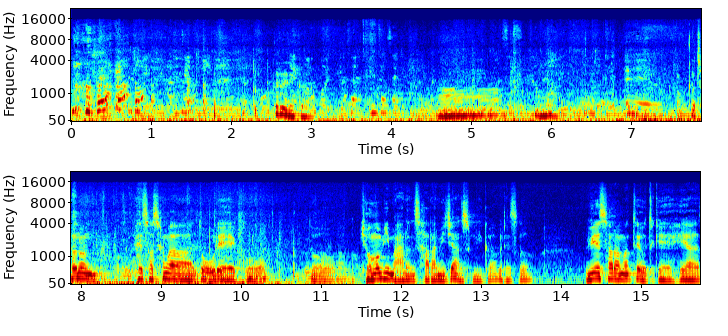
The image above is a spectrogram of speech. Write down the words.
그러니까. 아, 네. 그러니까 저는 회사 생활도 오래 했고 또 경험이 많은 사람이지 않습니까? 그래서 위에 사람한테 어떻게 해야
